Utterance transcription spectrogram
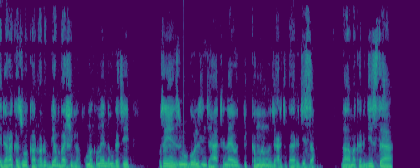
idan aka zo karuwar biyan bashin nan. Kuma kamar yadda muka ce kusan yanzu gwamnatin jiha tana wa dukkan manoman jihar jiga rijista za a maka rijista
